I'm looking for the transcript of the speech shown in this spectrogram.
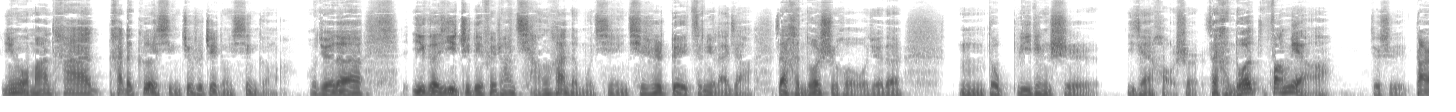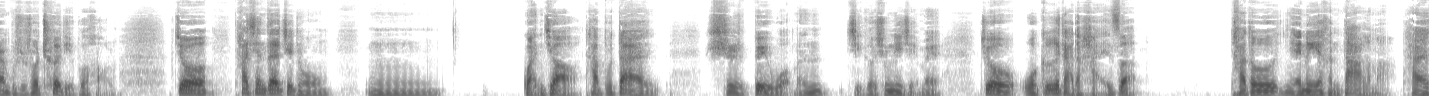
因为我妈她她的个性就是这种性格嘛。我觉得一个意志力非常强悍的母亲，其实对子女来讲，在很多时候，我觉得嗯都不一定是。一件好事儿，在很多方面啊，就是当然不是说彻底不好了。就他现在这种嗯管教，他不但是对我们几个兄弟姐妹，就我哥哥家的孩子，他都年龄也很大了嘛。他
